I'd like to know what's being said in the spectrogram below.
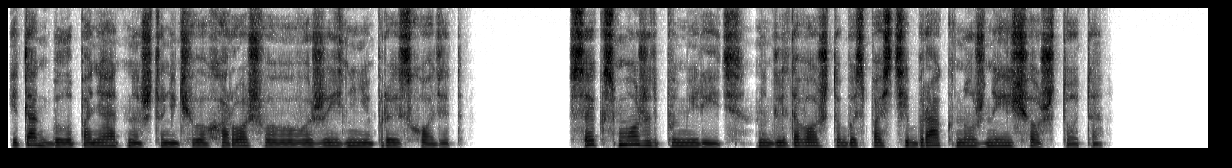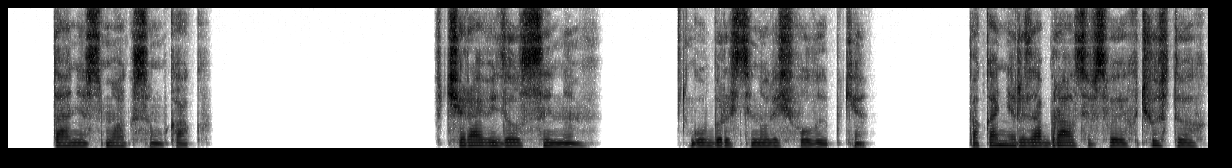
И так было понятно, что ничего хорошего в его жизни не происходит. Секс может помирить, но для того, чтобы спасти брак, нужно еще что-то. Таня с Максом как? Вчера видел сына. Губы растянулись в улыбке. Пока не разобрался в своих чувствах,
